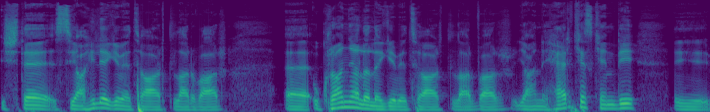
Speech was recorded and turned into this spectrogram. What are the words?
işte siyahi LGBT artılar var. Ee, Ukraynalı LGBT artılar var. Yani herkes kendi e,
